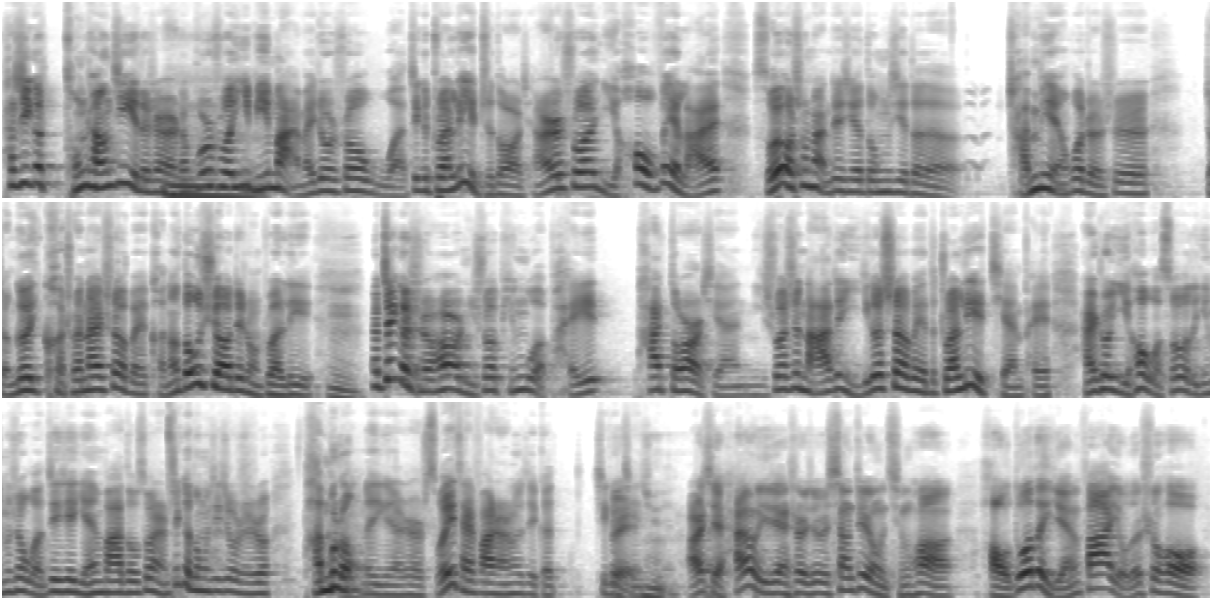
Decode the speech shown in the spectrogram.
它是一个从长计议的事儿，它不是说一嗯笔买卖，就是说我这个专利值多少钱，而是说以后未来所有生产这些东西的产品或者是整个可穿戴设备，可能都需要这种专利。嗯，那这个时候，你说苹果赔他多少钱？你说是拿这一个设备的专利钱赔，还是说以后我所有的营收，我这些研发都算上？这个东西就是说谈不拢的一件事儿，所以才发生了这个这个结局。而且还有一件事，就是像这种情况，好多的研发有的时候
